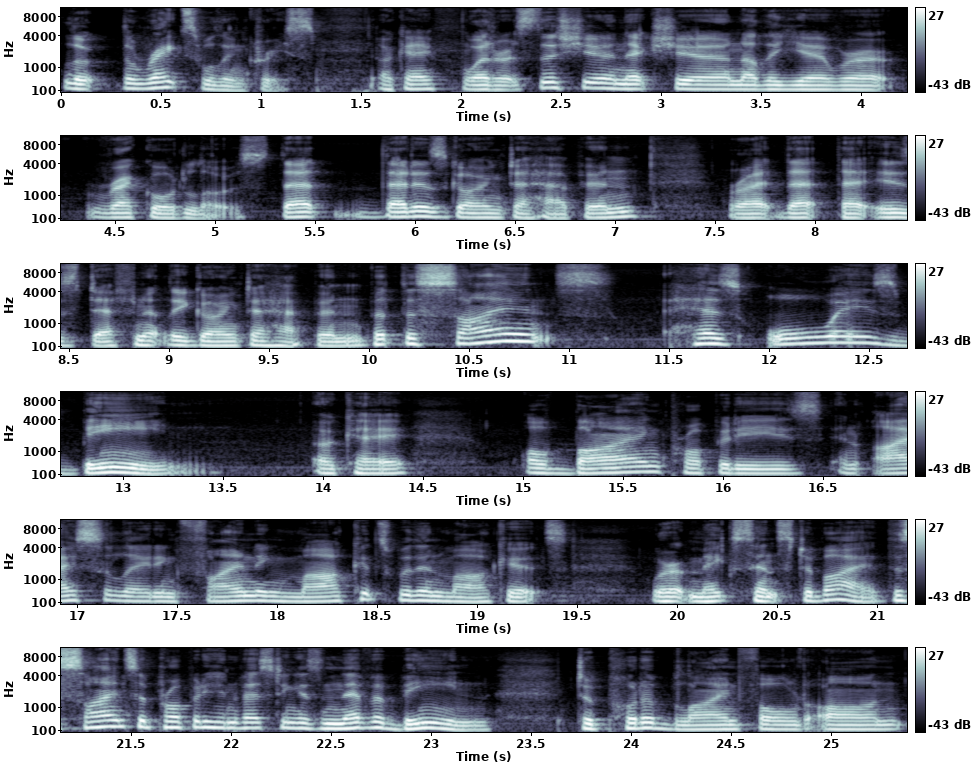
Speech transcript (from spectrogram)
look, the rates will increase, okay? Whether it's this year, next year, another year, we're at record lows. That that is going to happen, right? That that is definitely going to happen. But the science has always been, okay, of buying properties and isolating, finding markets within markets where it makes sense to buy. The science of property investing has never been to put a blindfold on,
